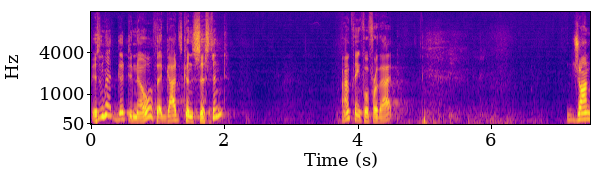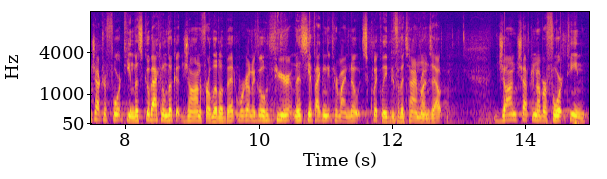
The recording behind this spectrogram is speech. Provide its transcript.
Isn't that good to know that God's consistent? I'm thankful for that. John chapter 14. Let's go back and look at John for a little bit. We're going to go through, let's see if I can get through my notes quickly before the time runs out. John chapter number 14.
